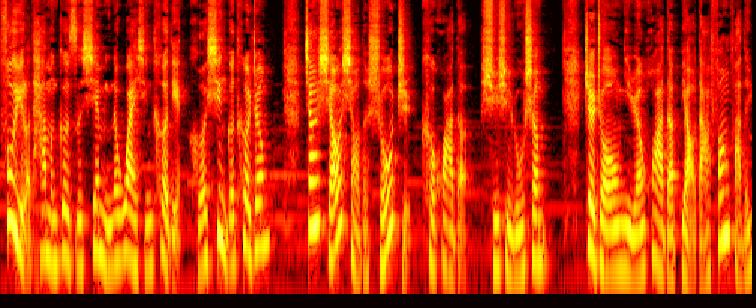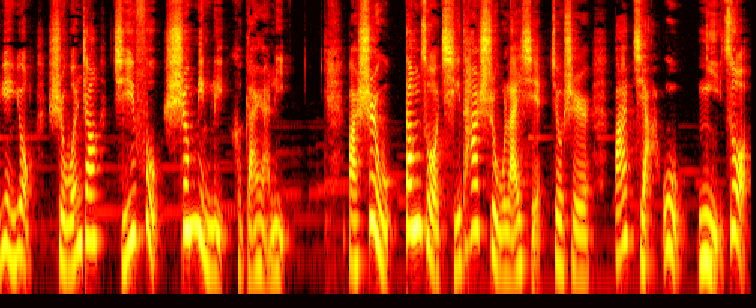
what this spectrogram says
赋予了它们各自鲜明的外形特点和性格特征，将小小的手指刻画的栩栩如生。这种拟人化的表达方法的运用，使文章极富生命力和感染力。把事物当作其他事物来写，就是把假物拟作。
